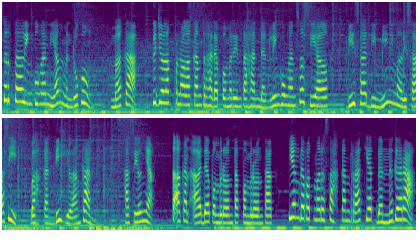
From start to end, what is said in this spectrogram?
serta lingkungan yang mendukung, maka gejolak penolakan terhadap pemerintahan dan lingkungan sosial bisa diminimalisasi, bahkan dihilangkan. Hasilnya, tak akan ada pemberontak-pemberontak yang dapat meresahkan rakyat dan negara.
